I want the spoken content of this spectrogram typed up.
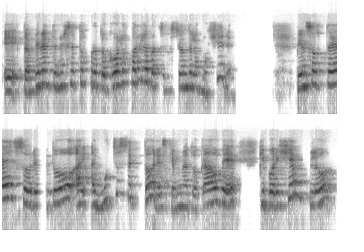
eh, también en tener ciertos protocolos para la participación de las mujeres. Piensa usted, sobre todo, hay, hay, muchos sectores que a mí me ha tocado ver que, por ejemplo,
